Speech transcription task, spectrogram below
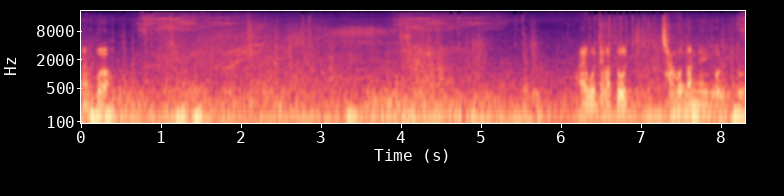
아 뭐야 아이고 내가 또 잘못 났네 이걸 또.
